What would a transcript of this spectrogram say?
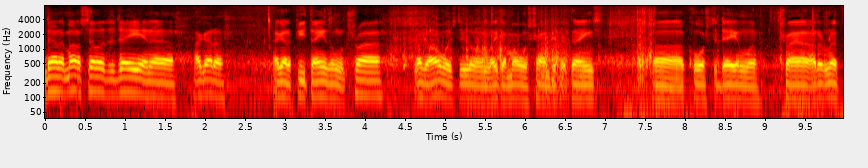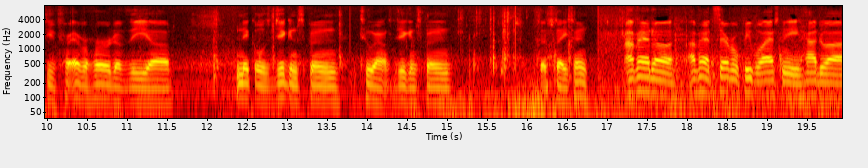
down at Monticello today and uh, I got a I got a few things I'm gonna try like I always do on lake. I'm always trying different things. Uh, of course today I'm gonna try out I don't know if you've ever heard of the uh, Nichols jigging spoon two ounce jigging spoon. So stay tuned. I've had uh, I've had several people ask me how do I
